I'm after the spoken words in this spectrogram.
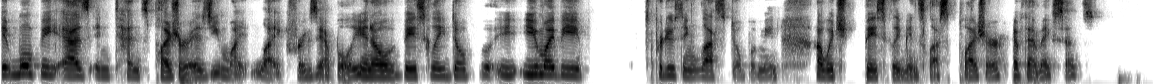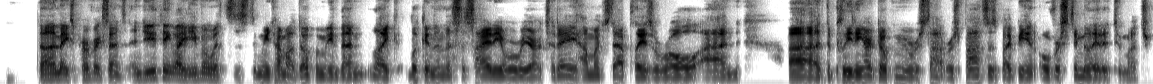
it won't be as intense pleasure as you might like. For example, you know, basically, dope. You might be producing less dopamine, uh, which basically means less pleasure, if that makes sense. No, that makes perfect sense. And do you think, like, even with just, when you talk about dopamine, then, like, looking in the society where we are today, how much that plays a role on uh, depleting our dopamine res- responses by being overstimulated too much?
